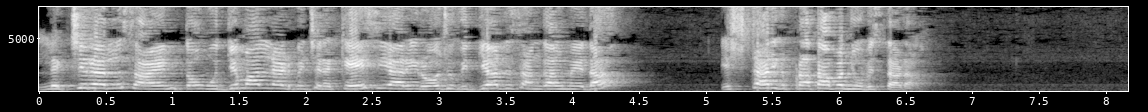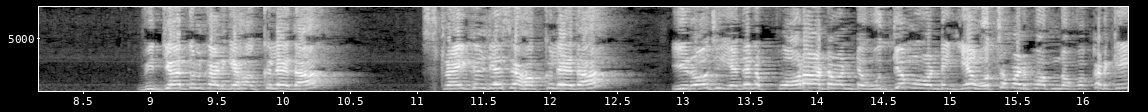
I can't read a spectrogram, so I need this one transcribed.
లెక్చరర్ల సాయంతో ఉద్యమాలు నడిపించిన కేసీఆర్ ఈ రోజు విద్యార్థి సంఘాల మీద ఇష్టానికి ప్రతాపం చూపిస్తాడా? విద్యార్థులకు అడిగే హక్కు లేదా? స్ట్రైకులు చేసే హక్కు లేదా? ఈ రోజు ఏదైనా పోరాటం అంటే ఉద్యమం అంటే ఏం ఉచ్చపడిపోతుంది ఒక్కొక్కడికి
